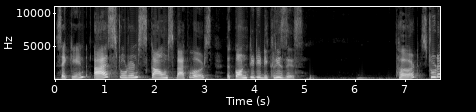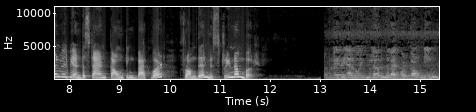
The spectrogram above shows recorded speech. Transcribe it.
Second as students counts backwards the quantity decreases. Third, student will be understand counting backward from their mystery number. Today we are going to learn the backward counting.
